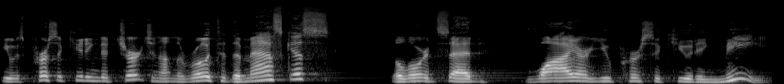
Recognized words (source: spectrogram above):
He was persecuting the church, and on the road to Damascus, the Lord said, Why are you persecuting me?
